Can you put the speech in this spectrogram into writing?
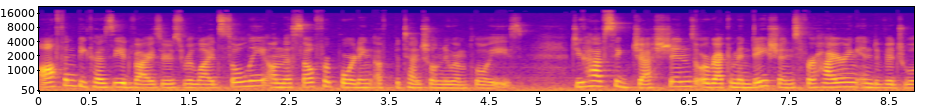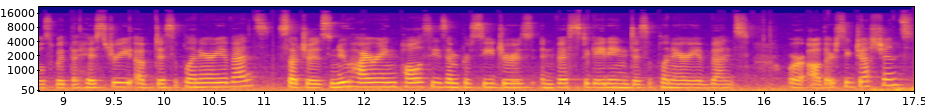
often because the advisors relied solely on the self reporting of potential new employees. Do you have suggestions or recommendations for hiring individuals with a history of disciplinary events, such as new hiring policies and procedures, investigating disciplinary events, or other suggestions?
